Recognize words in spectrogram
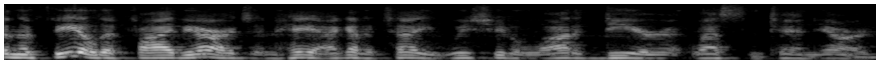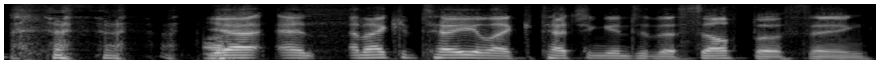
in the field at five yards. And hey, I got to tell you, we shoot a lot of deer at less than 10 yards. Uh, yeah. And, and I could tell you, like, touching into the self bow thing,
